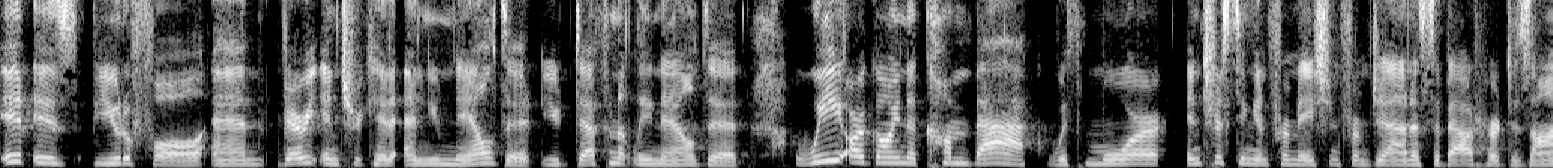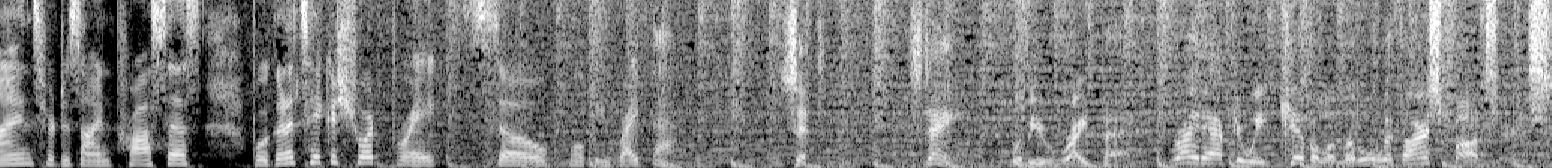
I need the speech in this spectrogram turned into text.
it is beautiful and very intricate, and you nailed it. You definitely nailed it. We are going to come back with more interesting information from Janice about her designs, her design process. But we're going to take a short break, so we'll be right back. Sit. Stay. We'll be right back. Right after we kibble a little with our sponsors.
